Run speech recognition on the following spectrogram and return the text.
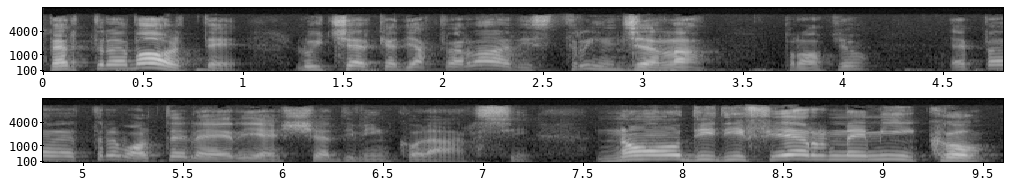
Per tre volte lui cerca di afferrarla, di stringerla proprio, e per tre volte lei riesce a divincolarsi. Nodi di fier nemico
